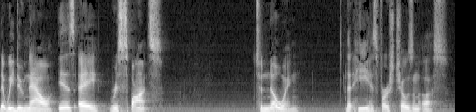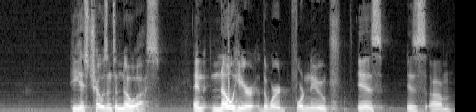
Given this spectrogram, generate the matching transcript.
that we do now is a response to knowing that He has first chosen us. He has chosen to know us. And know here, the word foreknew is, is, um,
